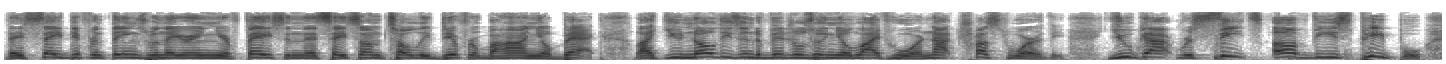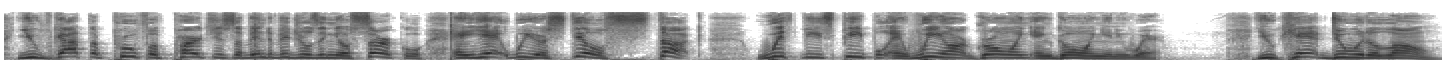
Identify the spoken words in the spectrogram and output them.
they say different things when they are in your face and they say something totally different behind your back. Like you know these individuals in your life who are not trustworthy. You got receipts of these people. You've got the proof of purchase of individuals in your circle, and yet we are still stuck with these people and we aren't growing and going anywhere. You can't do it alone.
